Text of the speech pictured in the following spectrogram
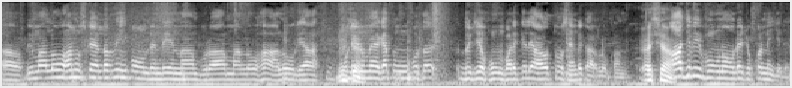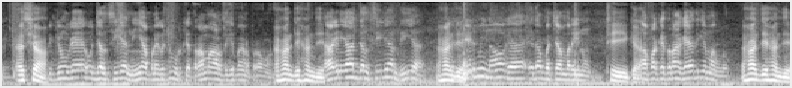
ਆ ਵੀ ਮੰਨ ਲਓ ਸਾਨੂੰ ਸਕੈਨਰ ਨਹੀਂ ਪਾਉਣ ਦਿੰਦੇ ਇੰਨਾ ਬੁਰਾ ਮੰਨ ਲਓ ਹਾਲ ਹੋ ਗਿਆ। ਮੁੰਡੇ ਨੂੰ ਮੈਂ ਕਿਹਾ ਤੂੰ ਪੁੱਤ ਦੂਜੇ ਫੋਨ ਫੜ ਕੇ ਲਿਆ ਉਹ ਤੋਂ ਸੈਂਡ ਕਰ ਲੋਕਾਂ ਨੂੰ। ਅੱਛਾ। ਅੱਜ ਵੀ ਫੋਨ ਆਉਂਦੇ ਚੁੱਕਣ ਨਹੀਂ ਜਿਹੜੇ। ਅੱਛਾ। ਕਿਉਂਕਿ ਉਹ ਜਲਸੀ ਹੈ ਨਹੀਂ ਆਪਣੇ ਕੋ ਝੂਠ ਕੇ ਤਰ੍ਹਾਂ ਮਾਰ ਦਈਏ ਭੈਣ ਭਰਾਵਾਂ। ਹਾਂਜੀ ਹਾਂਜੀ। ਹੈ ਕਿ ਨਹੀਂ? ਆ ਜਲਸੀ ਲਿਆਂਦੀ ਆ। ਹਾਂਜੀ। ਡੇਢ ਮਹੀਨਾ ਹੋ ਗਿਆ ਇਹਦਾ ਬੱਚਾ ਮਰੇ ਨੂੰ। ਠੀਕ ਹੈ। ਆਪਾਂ ਕਿਤਨਾ ਕਹਿ ਦਈਏ ਮੰਨ ਲਓ। ਹਾਂਜੀ ਹਾਂਜੀ।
